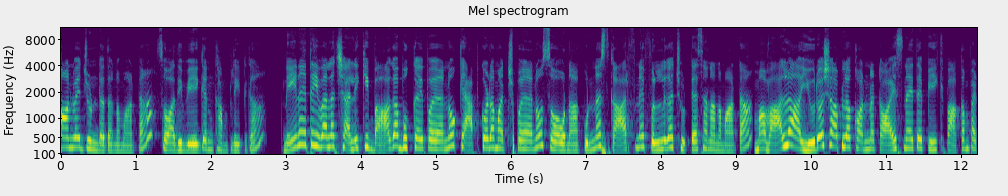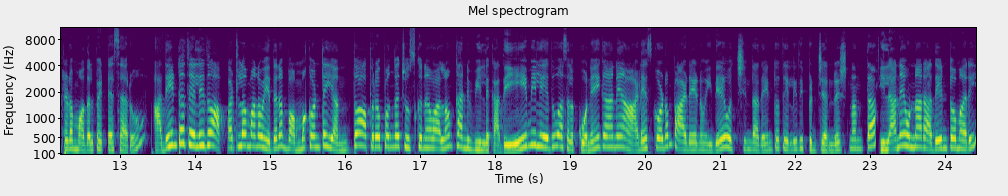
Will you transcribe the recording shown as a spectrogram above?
నాన్ వెజ్ ఉండదు అనమాట సో అది వేగన్ కంప్లీట్గా. నేనైతే ఇవాళ చలికి బాగా బుక్ అయిపోయాను క్యాప్ కూడా మర్చిపోయాను. సో నాకున్న స్కార్ఫ్ నే ఫుల్గా చుట్టేశాను అనమాట మా వాళ్ళు ఆ యూరో షాప్లో కొన్న టాయ్స్ నైతే పీకి పాకం పెట్టడం మొదలు పెట్టేశారు. అదేంటో తెలీదు అప్పట్లో మనం ఏదైనా బొమ్మ కొంటే ఎంతో అపరూపంగా చూసుకునే వాళ్ళం. కానీ వీళ్ళకి అదేమీ లేదు. అసలు కొనేగానే ఆడేసుకోవడం పాడేయడం ఇదే వచ్చింది. అదేంటో తెలియదు ఇప్పుడు జనరేషన్ అంతా ఇలానే ఉన్నారు. అదేంటో మరి?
